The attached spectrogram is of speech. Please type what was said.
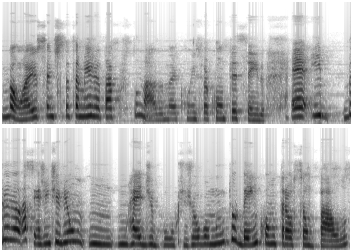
Bom, aí o Santista também já está acostumado, né, com isso acontecendo. É, e, Bruno, assim, a gente viu um, um, um Red Bull que jogou muito bem contra o São Paulo,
